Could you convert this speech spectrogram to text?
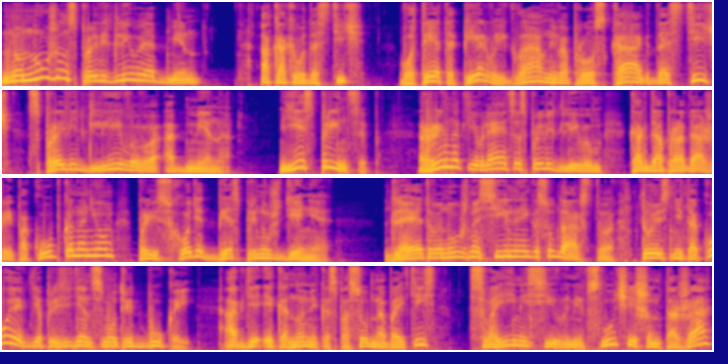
Но нужен справедливый обмен. А как его достичь? Вот это первый и главный вопрос. Как достичь справедливого обмена? Есть принцип. Рынок является справедливым, когда продажа и покупка на нем происходят без принуждения – для этого нужно сильное государство, то есть не такое, где президент смотрит букой, а где экономика способна обойтись своими силами в случае шантажа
